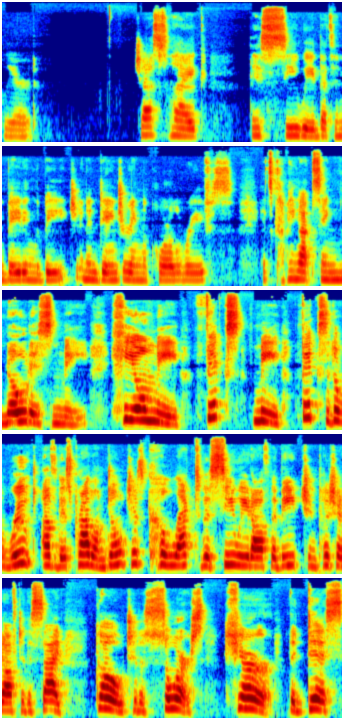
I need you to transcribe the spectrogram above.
cleared. Just like this seaweed that's invading the beach and endangering the coral reefs. It's coming up saying, Notice me, heal me, fix me, fix the root of this problem. Don't just collect the seaweed off the beach and push it off to the side. Go to the source, cure the dis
